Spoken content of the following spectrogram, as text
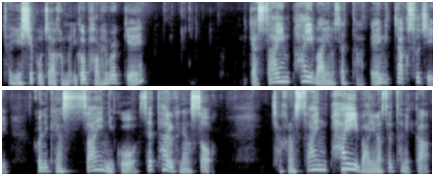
자 예시 보자. 그러면 이걸 바로 해볼게. 그러니까 사인 파이 마이너스 세타 n이 짝수지. 그러니까 그냥 사인이고 세타를 그냥 써. 자 그럼 사인 파이 마이너스 세타니까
